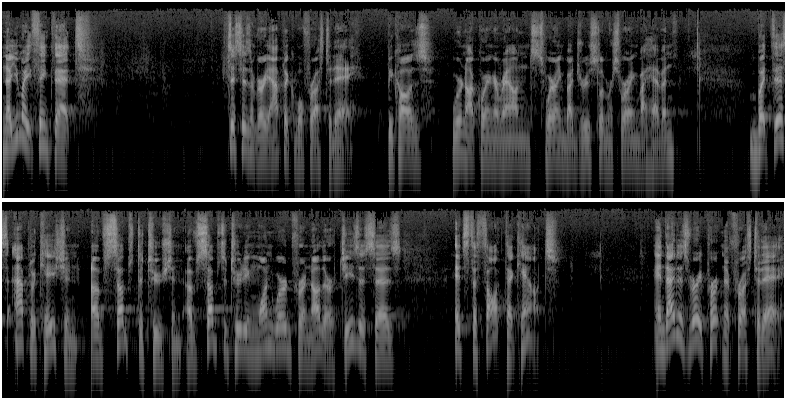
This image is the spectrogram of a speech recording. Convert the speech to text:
Now, you might think that this isn't very applicable for us today because we're not going around swearing by Jerusalem or swearing by heaven. But this application of substitution, of substituting one word for another, Jesus says it's the thought that counts. And that is very pertinent for us today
